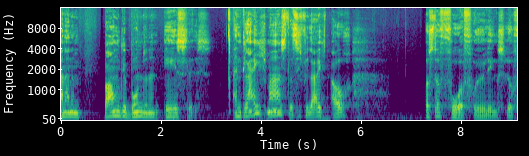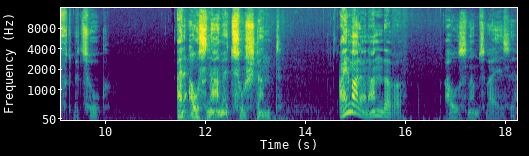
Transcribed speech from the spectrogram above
an einem baumgebundenen Esels. Ein Gleichmaß, das sich vielleicht auch aus der Vorfrühlingsluft bezog. Ein Ausnahmezustand. Einmal ein anderer, ausnahmsweise.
